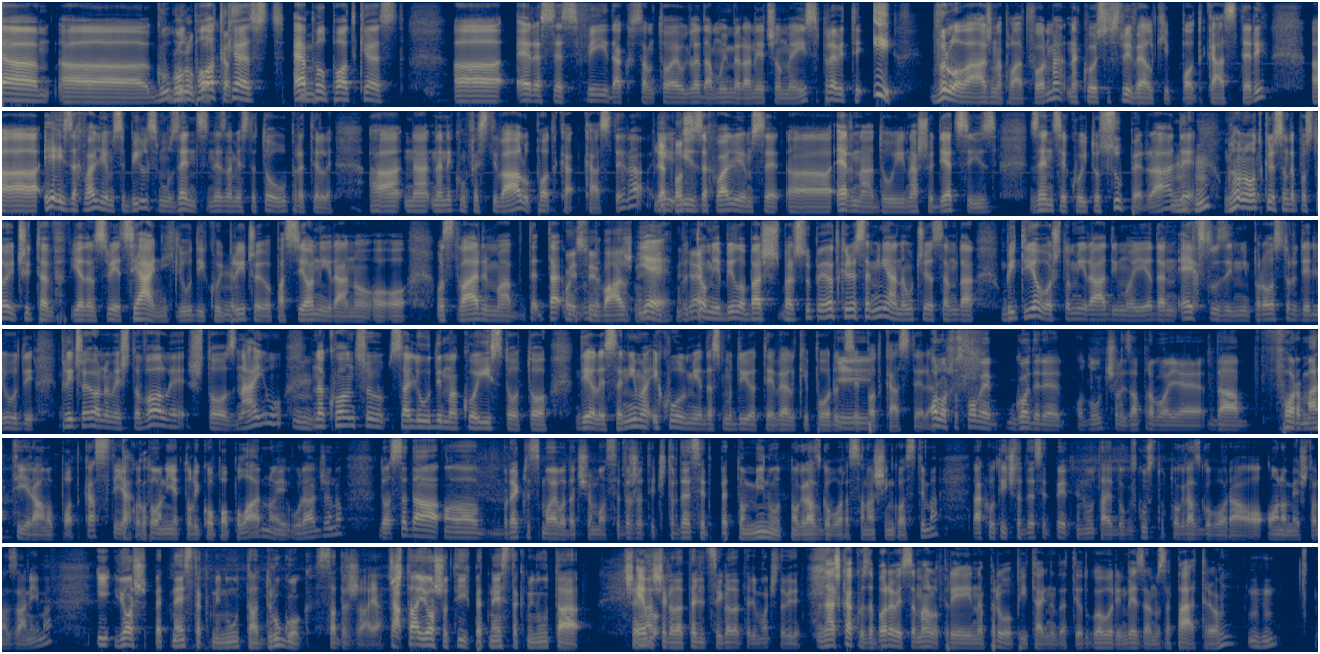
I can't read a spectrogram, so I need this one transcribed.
Google, Google Podcast, Podcast. Apple Podcast, a, RSS feed, ako sam to evo, gledam u imera, neće li me ispraviti. I vrlo važna platforma na kojoj su svi veliki podcasteri. A, e, i zahvaljujem se, bili smo u Zenci, ne znam jeste to upratili, a, na, na nekom festivalu podcastera i, Ljetos. i zahvaljujem se a, Ernadu i našoj djeci iz Zence koji to super rade. Mhm. Uglavnom, otkrio sam da postoji čitav jedan svijet sjajnih ljudi koji Mm. pričaju pasionirano o, o, o stvarima. Te- ta- Koji su i važni, Je, bitni, je. to mi je bilo baš, baš super. I otkrio sam i ja, naučio sam da u biti ovo što mi radimo je jedan ekskluzivni prostor gdje ljudi pričaju onome što vole, što znaju, Mm. na koncu sa ljudima koji isto to dijele sa njima i cool mi je da smo dio te velike porodice I podcastera. Ono što smo ove godine odlučili zapravo je da formatiramo podcast, iako Tako. to nije toliko popularno i urađeno. Do sada o, rekli smo evo da ćemo se držati 45-minutnog razgovora sa našim gostima. Dakle, u tih 45 minuta je dok zgustu tog razgovora o onome što nas zanima. I još 15 minuta drugog sadržaja. Šta još od tih 15 minuta će Evo- naše gledateljice i gledatelji moći da vidjeti? Znaš kako, zaboravio sam malo prije i na prvo pitanje da ti odgovorim vezano za Patreon. Mhm.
